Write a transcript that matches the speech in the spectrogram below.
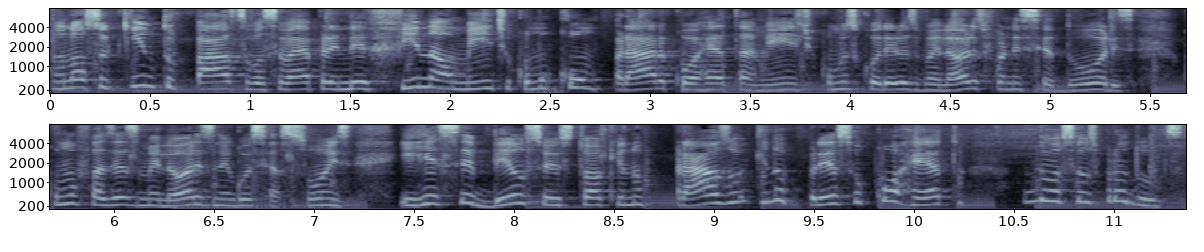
No nosso quinto passo, você vai aprender finalmente como comprar corretamente, como escolher os melhores fornecedores, como fazer as melhores negociações e receber o seu estoque no prazo e no preço correto dos seus produtos.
